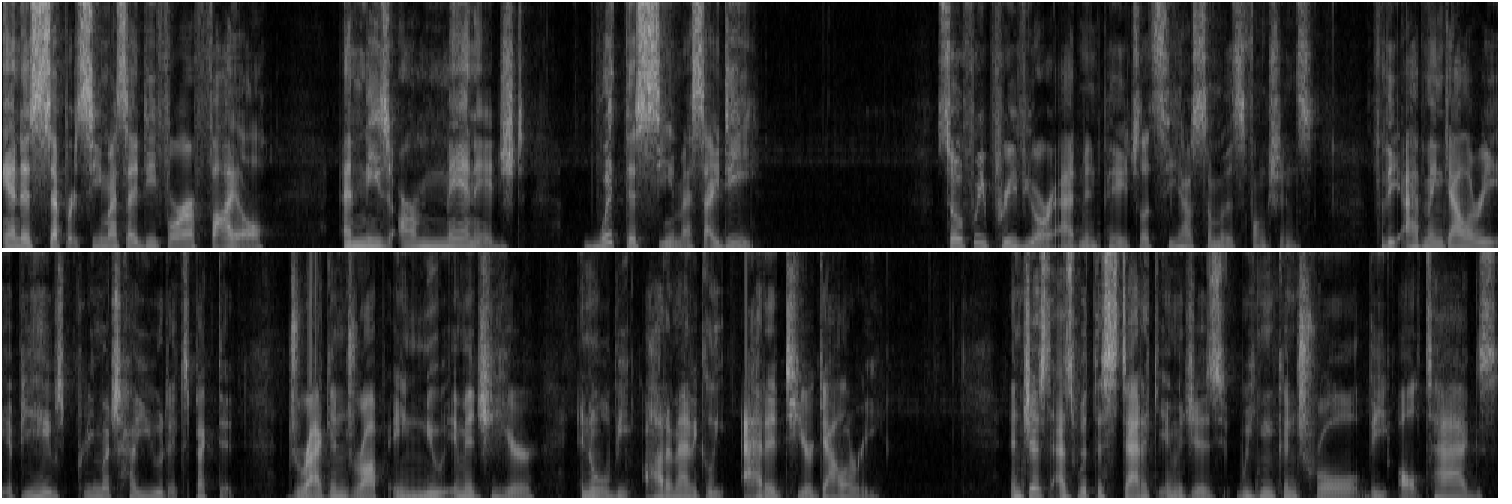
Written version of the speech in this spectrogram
and a separate CMS ID for our file, and these are managed with this CMS ID. So if we preview our admin page, let's see how some of this functions. For the admin gallery, it behaves pretty much how you would expect it. Drag and drop a new image here, and it will be automatically added to your gallery. And just as with the static images, we can control the alt tags,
